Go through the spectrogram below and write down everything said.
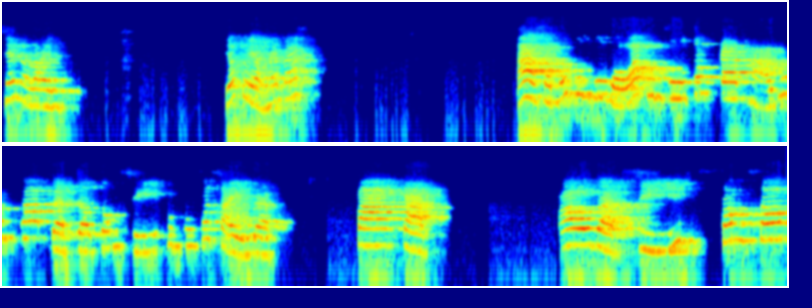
เช่นอะไรยกตัวอย่างได้ไหมอ่าสมมติคุณครูบอกว่าคุณครูต้องการหารูปภาพแบบเจาะจงสี คุณครูก็ใส่แบบปากัดเอาแบบสี ส้ม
